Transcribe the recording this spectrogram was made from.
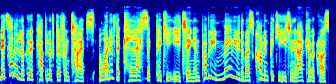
let's have a look at a couple of different types. One of the classic picky eating, and probably maybe the most common picky eating that I come across,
